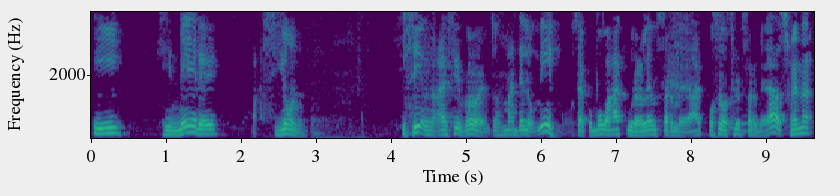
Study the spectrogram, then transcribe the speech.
y genere pasión. Y sí, me va a decir, bro, entonces más de lo mismo. O sea, ¿cómo vas a curar la enfermedad con otra enfermedad? Suena.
